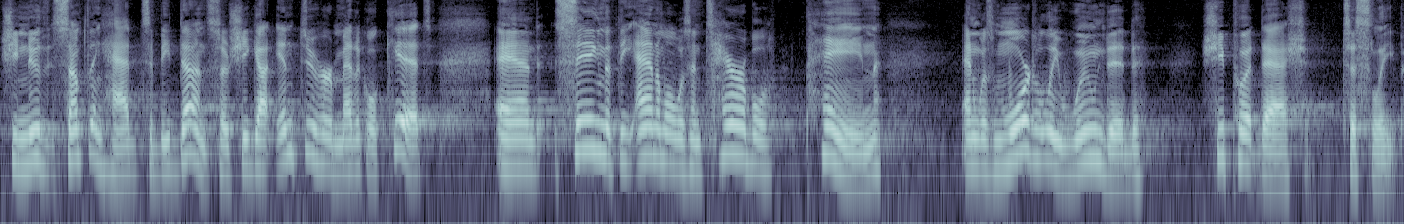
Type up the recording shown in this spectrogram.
she knew that something had to be done. So she got into her medical kit and seeing that the animal was in terrible pain and was mortally wounded, she put Dash to sleep.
